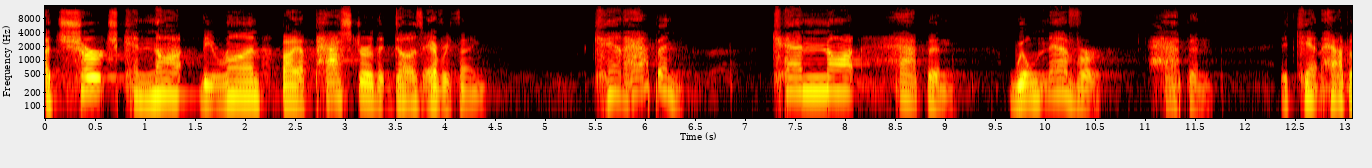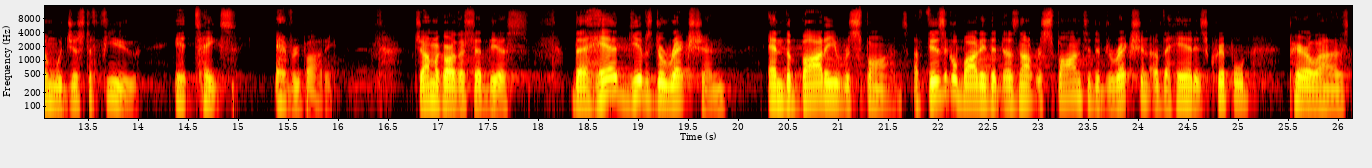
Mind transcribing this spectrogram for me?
A church cannot be run by a pastor that does everything. Can't happen. Cannot happen. Will never happen. It can't happen with just a few. It takes everybody. John MacArthur said this The head gives direction and the body responds. A physical body that does not respond to the direction of the head is crippled, paralyzed,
